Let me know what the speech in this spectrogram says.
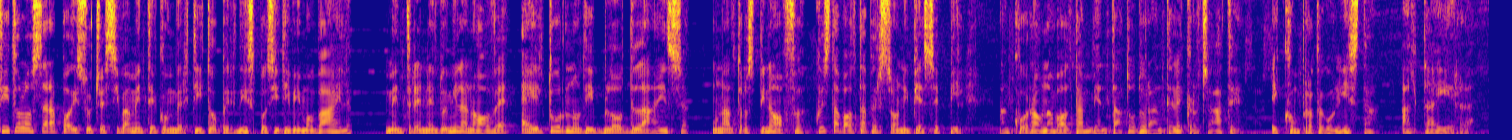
Titolo sarà poi successivamente convertito per dispositivi mobile, mentre nel 2009 è il turno di Bloodlines, un altro spin-off, questa volta per Sony PSP, ancora una volta ambientato durante le crociate e con protagonista Altair.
